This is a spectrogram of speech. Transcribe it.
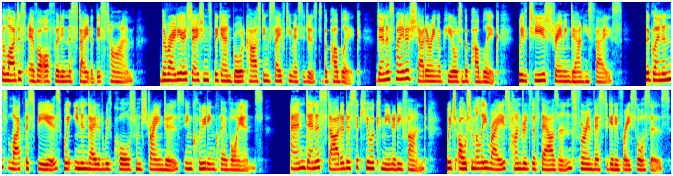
the largest ever offered in the state at this time. The radio stations began broadcasting safety messages to the public. Dennis made a shattering appeal to the public, with tears streaming down his face. The Glennons, like the Spiers, were inundated with calls from strangers, including clairvoyants. And Dennis started a secure community fund which ultimately raised hundreds of thousands for investigative resources.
